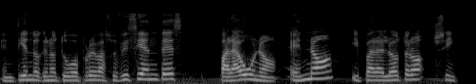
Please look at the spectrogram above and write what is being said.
entiendo que no tuvo pruebas suficientes, para uno es no y para el otro sí.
